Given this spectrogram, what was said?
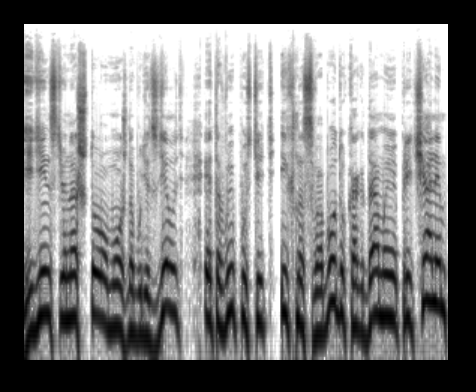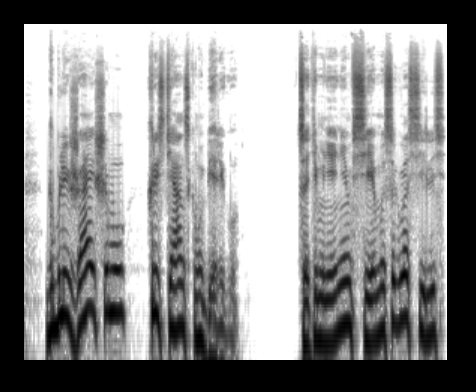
Единственное, что можно будет сделать, это выпустить их на свободу, когда мы причалим к ближайшему христианскому берегу. С этим мнением все мы согласились.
